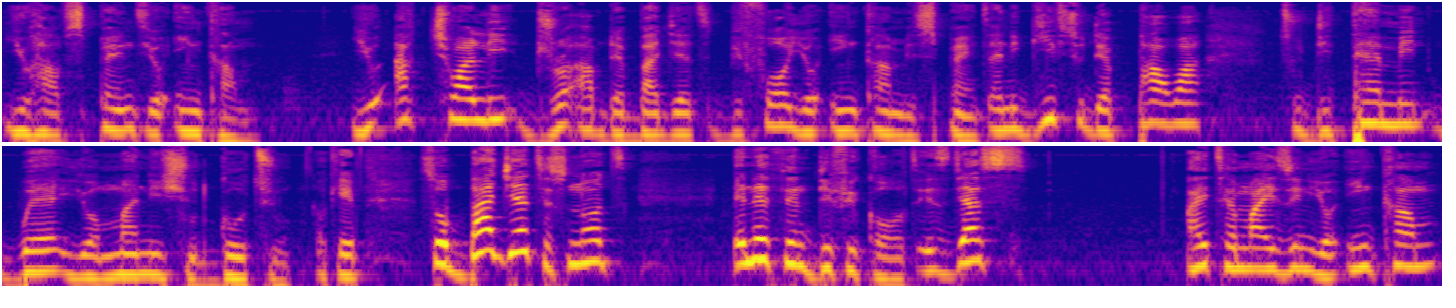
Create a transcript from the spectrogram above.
you have spent your income. You actually draw up the budget before your income is spent, and it gives you the power to determine where your money should go to. Okay. So budget is not anything difficult. It's just itemizing your income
